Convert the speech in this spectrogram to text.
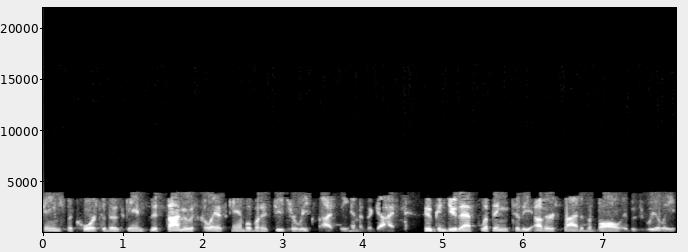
change the course of those games. This time it was Calais Campbell, but in future weeks I see him as a guy who can do that. Flipping to the other side of the ball, it was really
